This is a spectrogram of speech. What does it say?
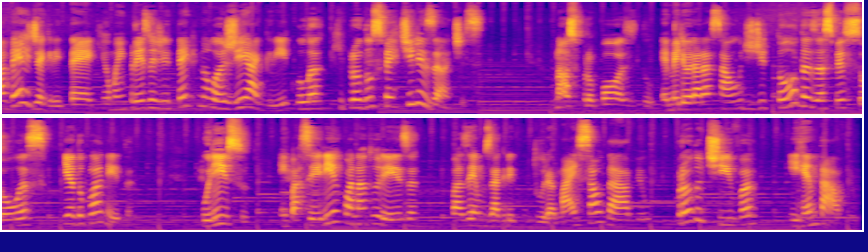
A Verde Agritec é uma empresa de tecnologia agrícola que produz fertilizantes. Nosso propósito é melhorar a saúde de todas as pessoas e a do planeta. Por isso, em parceria com a natureza, fazemos a agricultura mais saudável, produtiva e rentável.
